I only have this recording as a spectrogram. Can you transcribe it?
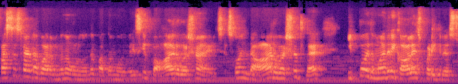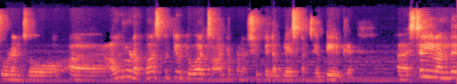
ஃபர்ஸ்ட் ஸ்டார்ட் அப் ஆரம்பிக்கும் உங்களுக்கு வந்து பத்தொன்பது வயசு இப்போ ஆறு வருஷம் ஆயிடுச்சு. ஸோ இந்த ஆறு வருஷத்துல இப்போ இது மாதிரி காலேஜ் படிக்கிற ஸ்டூடெண்ட்ஸோ அவங்களோட பெர்ஸ்பெக்டிவ் டுவர்ட்ஸ் ஆண்டர்பிரினர்ஷிப் இல்லை பிளேஸ்மெண்ட்ஸ் எப்படி இருக்கு? ஸ்டில் வந்து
